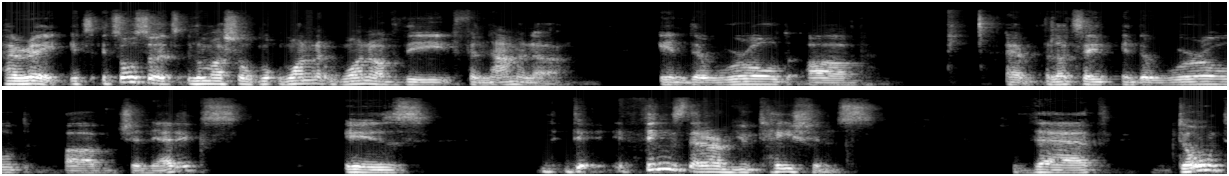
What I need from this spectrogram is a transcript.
Hooray! It's it's also it's one one of the phenomena in the world of um, let's say in the world of genetics is the, things that are mutations that don't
